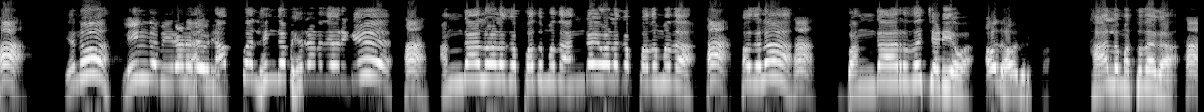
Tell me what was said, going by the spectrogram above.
ಹಾ. ಏನು? ಲಿಂಗ ಬೀರಣ ದೇವ್ರಿ ನನ್ನಪ್ಪ ಲಿಂಗ ಭೀರಣ ದೇವರಿಗೆ ಹಾ. ಅಂಗಾಲೊಳಗ ಪದಮದ ಅಂಗೈ ಒಳಗ ಪದಮದ. ಹಾ. ಹೌದಲ್ಲ? ಹಾ. ಬಂಗಾರದ ಜಡಿಯವ. ಹೌದ್ ಹೌದ್ರಿಪ್ಪ. ಹಾಲು ಮತದಾಗ ಹಾ.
